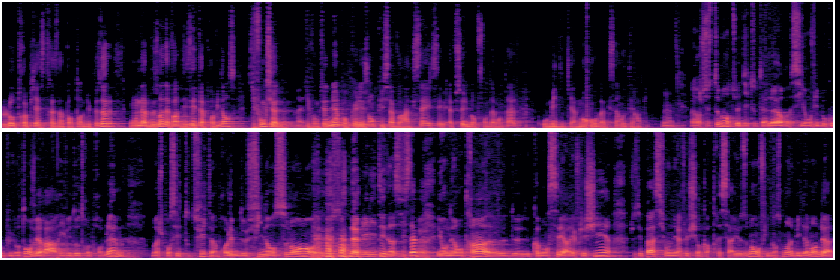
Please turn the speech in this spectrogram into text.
l'autre pièce très importante du puzzle, on a besoin d'avoir des États-providence qui fonctionnent, Ouais. qui fonctionnent bien pour que les gens puissent avoir accès, et c'est absolument fondamental, aux médicaments, aux vaccins, aux thérapies. Hmm. Alors justement, tu as dit tout à l'heure, si on vit beaucoup plus longtemps, on verra arriver d'autres problèmes. Moi, je pensais tout de suite à un problème de financement, euh, de soutenabilité d'un système, et on est en train euh, de commencer à réfléchir. Je ne sais pas si on y réfléchit encore très sérieusement au financement, évidemment, de la,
